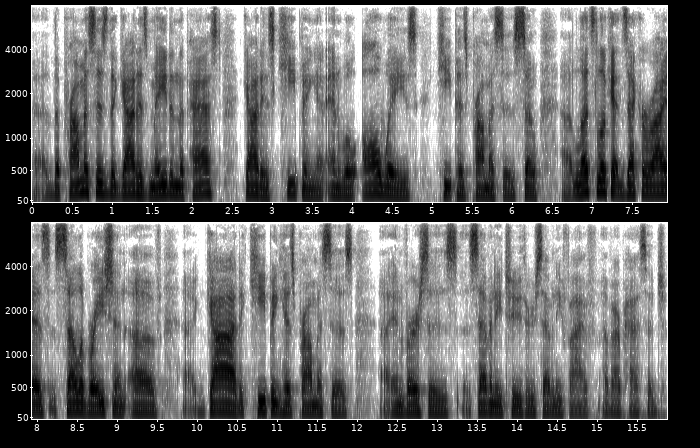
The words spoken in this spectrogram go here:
Uh, the promises that God has made in the past, God is keeping and, and will always keep his promises. So uh, let's look at Zechariah's celebration of uh, God keeping his promises uh, in verses 72 through 75 of our passage.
